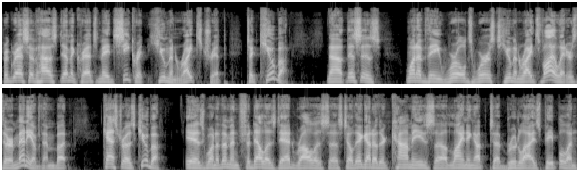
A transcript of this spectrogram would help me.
Progressive House Democrats made secret human rights trip to Cuba. Now this is one of the world's worst human rights violators. There are many of them, but Castro's Cuba is one of them, and Fidel is dead. Raul is uh, still. They got other commies uh, lining up to brutalize people, and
